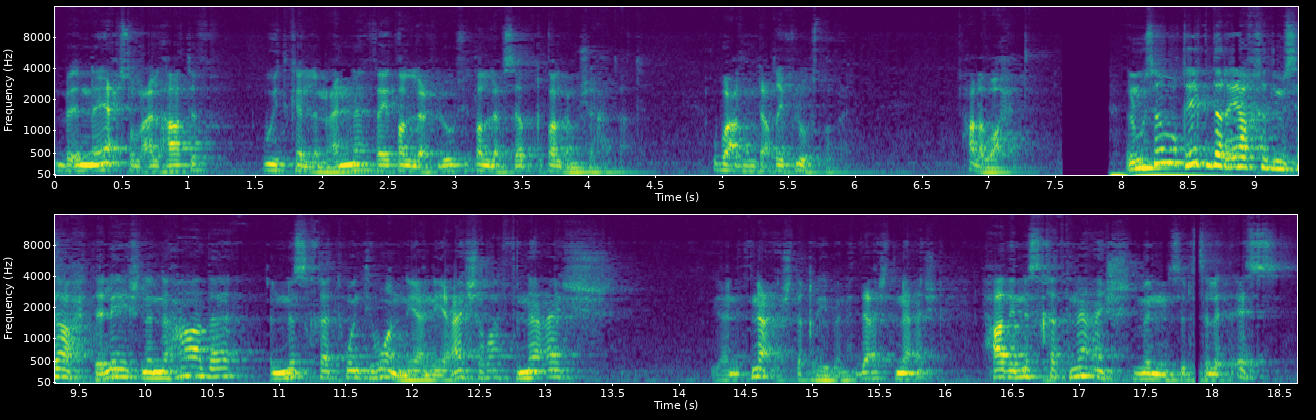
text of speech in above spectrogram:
بأنه يحصل على الهاتف ويتكلم عنه فيطلع فلوس يطلع سبق يطلع مشاهدات. وبعضهم تعطيه فلوس طبعا. هذا واحد. المسوق يقدر ياخذ مساحته. ليش؟ لأن هذا النسخة 21 يعني 10 12 يعني 12 تقريبا 11 12 هذه النسخة 12 من سلسلة S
